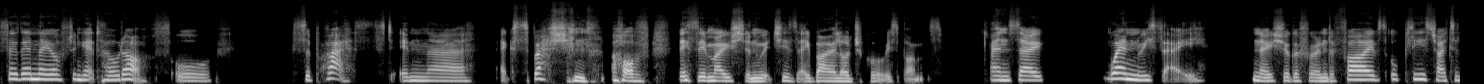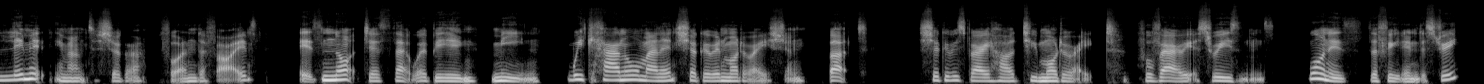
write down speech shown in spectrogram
So then they often get told off or suppressed in their expression of this emotion, which is a biological response. And so when we say no sugar for under fives, or please try to limit the amount of sugar for under fives. It's not just that we're being mean. We can all manage sugar in moderation, but sugar is very hard to moderate for various reasons. One is the food industry,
